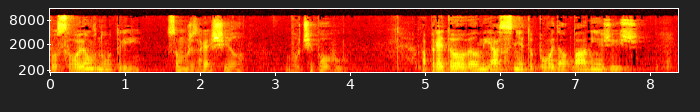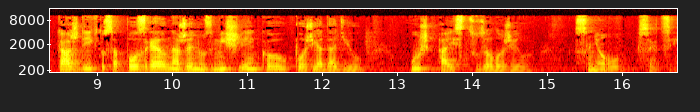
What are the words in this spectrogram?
vo svojom vnútri som už zhrešil voči Bohu. A preto veľmi jasne to povedal pán Ježiš. Každý, kto sa pozrel na ženu s myšlienkou požiadať ju, už aj cudzoložil s ňou v srdci.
